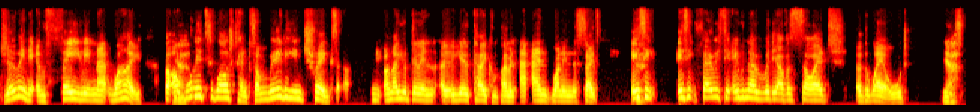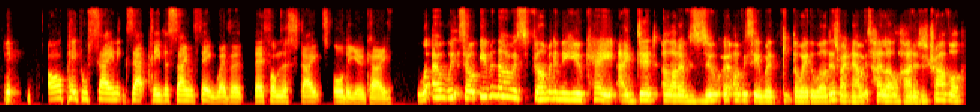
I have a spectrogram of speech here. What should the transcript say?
doing it and feeling that way. But yeah. I wanted to ask Tan because I'm really intrigued. I know you're doing a UK component and one in the States. Is yeah. it is it very even though we're the other side of the world? Yes. It, are people saying exactly the same thing, whether they're from the States or the UK? Uh, so even though I was filming in the UK, I did a lot of Zoom. Obviously, with the way the world is right now, it's a little harder to travel.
